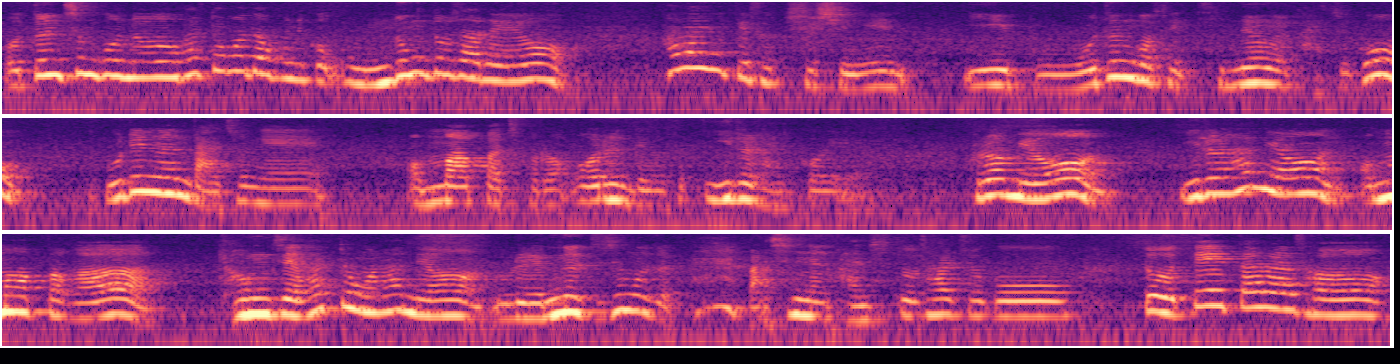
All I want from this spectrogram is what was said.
어떤 친구는 활동하다 보니까 운동도 잘해요. 하나님께서 주신 이 모든 것의 기능을 가지고 우리는 나중에 엄마 아빠처럼 어른 되어서 일을 할 거예요. 그러면 일을 하면 엄마 아빠가 경제 활동을 하면 우리 랩런트 친구들 맛있는 간식도 사주고 또 때에 따라서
